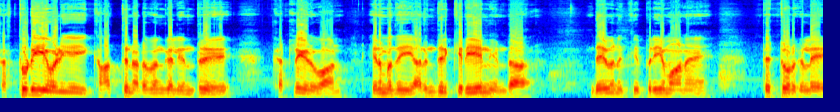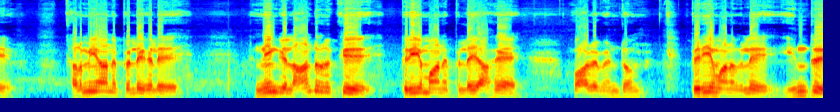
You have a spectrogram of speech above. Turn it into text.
கர்த்துடைய வழியை காத்து நடவுங்கள் என்று கட்டளையிடுவான். என்பதை அறிந்திருக்கிறேன் என்றார். தேவனுக்கு பிரியமான பெற்றோர்களே அருமையான பிள்ளைகளே நீங்கள் ஆண்டவருக்கு பிரியமான பிள்ளையாக வாழ வேண்டும். பிரியமானவர்களே இன்று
